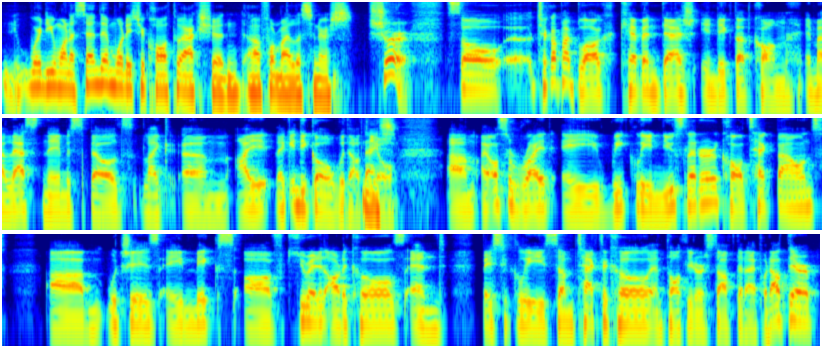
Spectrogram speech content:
where do you want to send them? What is your call to action uh, for my listeners? Sure. So uh, check out my blog, kevin-indig.com. And my last name is spelled like um I like indigo without Nice. the O. Um, I also write a weekly newsletter called TechBound, um, which is a mix of curated articles and basically some tactical and thought leader stuff that I put out there.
